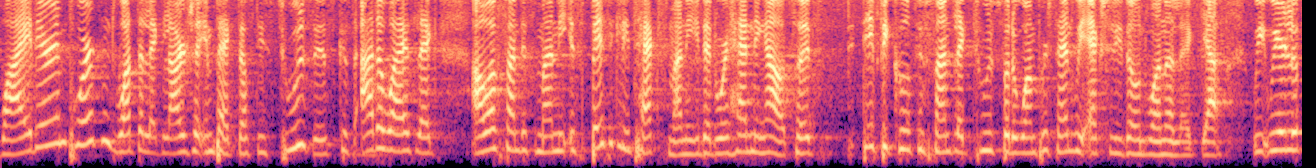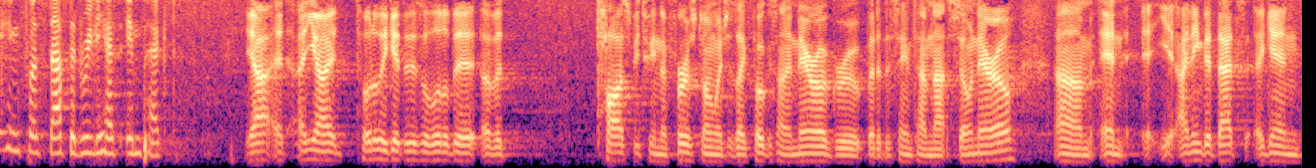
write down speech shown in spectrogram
why they're important, what the like larger impact of these tools is, because otherwise, like our fund is money, it's basically tax money that we're handing out. So it's difficult to fund like tools for the one percent. We actually don't want to like, yeah, we we're looking for stuff that really has impact. Yeah, and, uh, yeah, I totally get that there's a little bit of a toss between the first one, which is like focus on a narrow group, but at the same time not so narrow. Um, and I think that that's again,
